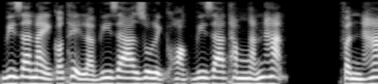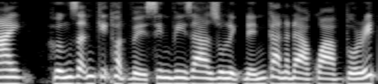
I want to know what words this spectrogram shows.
visa này có thể là visa du lịch hoặc visa thăm ngắn hạn. Phần 2. Hướng dẫn kỹ thuật về xin visa du lịch đến Canada qua Tourist.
